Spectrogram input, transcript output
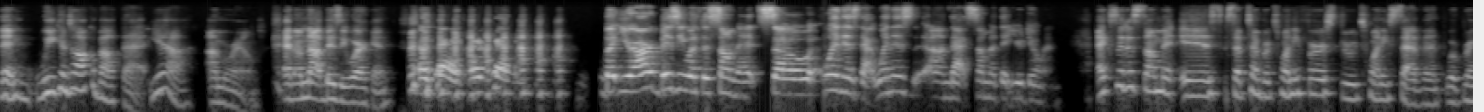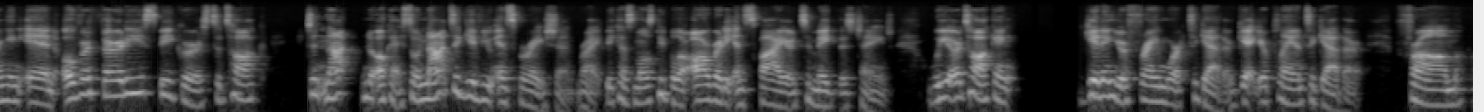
then we can talk about that. Yeah, I'm around and I'm not busy working. okay, okay. But you are busy with the summit. So when is that? When is um, that summit that you're doing? Exodus Summit is September 21st through 27th. We're bringing in over 30 speakers to talk to not okay so not to give you inspiration right because most people are already inspired to make this change we are talking getting your framework together get your plan together from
